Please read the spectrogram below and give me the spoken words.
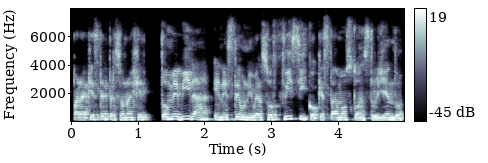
para que este personaje tome vida en este universo físico que estamos construyendo.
